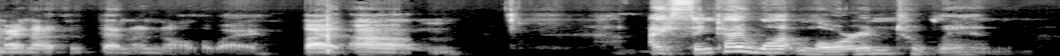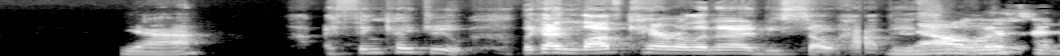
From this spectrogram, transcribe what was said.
might not have been in all the way, but um I think I want Lauren to win. Yeah. I think I do. Like I love Carolyn and I'd be so happy. No, listen.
